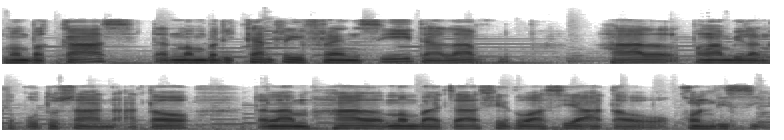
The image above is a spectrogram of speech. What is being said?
membekas dan memberikan referensi dalam hal pengambilan keputusan atau dalam hal membaca situasi atau kondisi.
